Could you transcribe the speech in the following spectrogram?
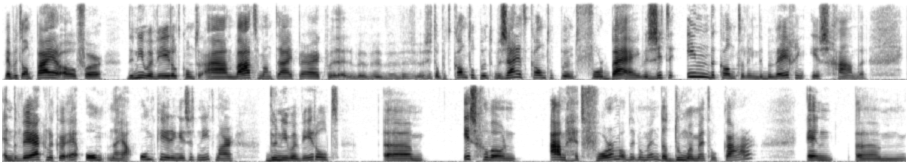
hebben het al een paar jaar over. De nieuwe wereld komt eraan. Waterman-tijdperk. We, we, we, zitten op het kantelpunt. We zijn het kantelpunt voorbij. We zitten in de kanteling. De beweging is gaande. En de werkelijke hè, om, nou ja, omkering is het niet, maar de nieuwe wereld ehm, is gewoon aan het vormen op dit moment. Dat doen we met elkaar. En ehm,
